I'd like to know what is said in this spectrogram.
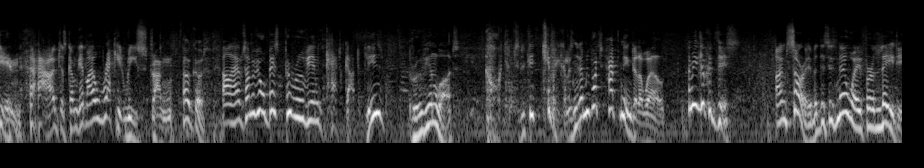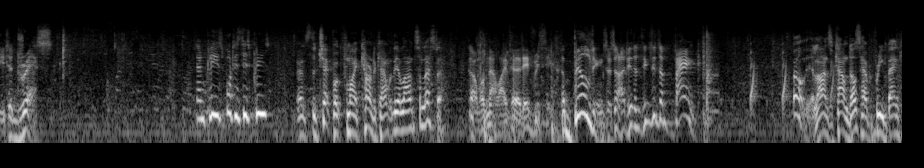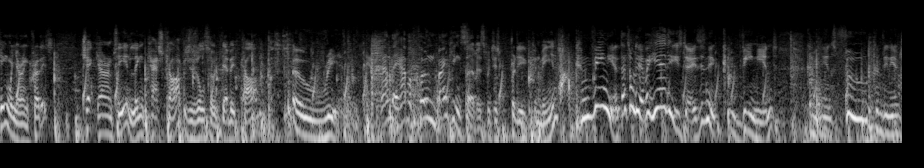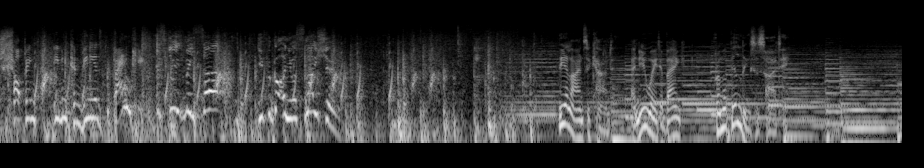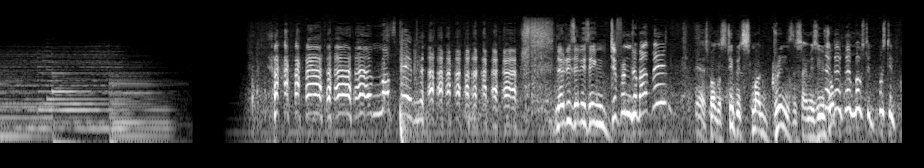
Mostyn! I've just come to get my old racket restrung. Oh, good. I'll have some of your best Peruvian catgut, please. Peruvian what? Oh, it's absolutely typical, isn't it? I mean, what's happening to the world? I mean, look at this. I'm sorry, but this is no way for a lady to dress. And please, what is this, please? It's the checkbook for my current account with the Alliance and Leicester. Oh, well, now I've heard everything. A building society that thinks it's a bank. Well, the Alliance account does have free banking when you're in credit. Check guarantee and link cash card, which is also a debit card. Oh, really? And they have a phone banking service, which is pretty convenient. Convenient? That's all you ever hear these days, isn't it? Convenient. Convenience food, convenience shopping, even convenience banking. Excuse me, sir. You've forgotten your snowshoe. The Alliance account, a new way to bank from a building society. Mostyn! Notice anything different about me? Yes, well, the stupid smug grin's the same as usual. No, no, Mostyn, Mostyn.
